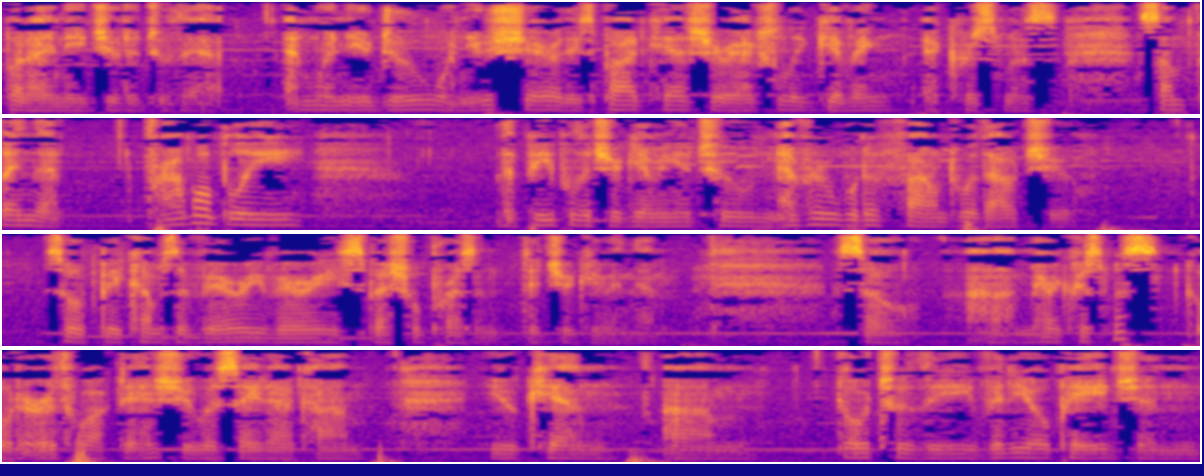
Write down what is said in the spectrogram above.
but I need you to do that. And when you do, when you share these podcasts, you're actually giving at Christmas something that probably the people that you're giving it to never would have found without you. So it becomes a very, very special present that you're giving them. So, uh, Merry Christmas. Go to earthwalk-usa.com. You can um, go to the video page and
